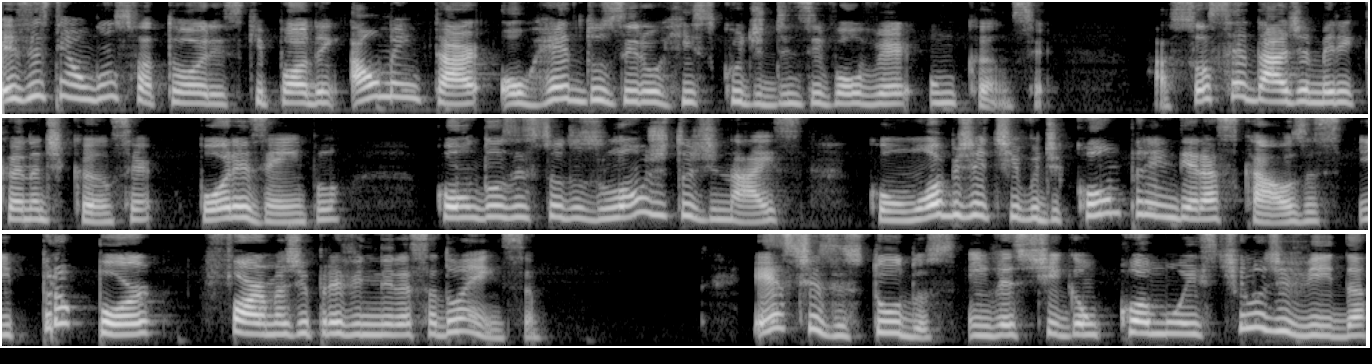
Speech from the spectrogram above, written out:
Existem alguns fatores que podem aumentar ou reduzir o risco de desenvolver um câncer. A Sociedade Americana de Câncer, por exemplo, conduz estudos longitudinais com o objetivo de compreender as causas e propor formas de prevenir essa doença. Estes estudos investigam como o estilo de vida,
